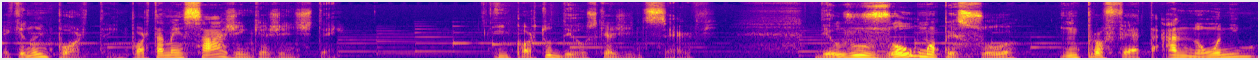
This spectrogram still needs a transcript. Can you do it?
É que não importa. Importa a mensagem que a gente tem. Importa o Deus que a gente serve. Deus usou uma pessoa, um profeta anônimo,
